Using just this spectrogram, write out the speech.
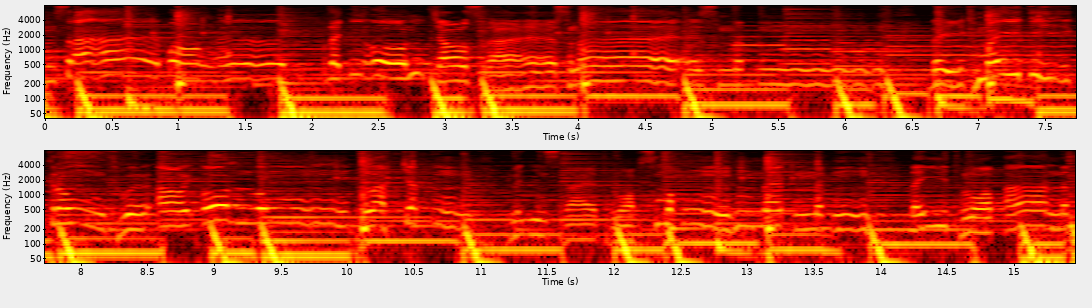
មស្រែបងអើយដេចអូនចោលស្រែស្នេហ៍ស្និទ្ធដីថ្មីទីក្រុងធ្វើឲ្យអូនលងផ្លាស់ចិត្តភ្លេចស្រែធ្លាប់ស្មោះណែតនិតដីធ្លាប់អាណិត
